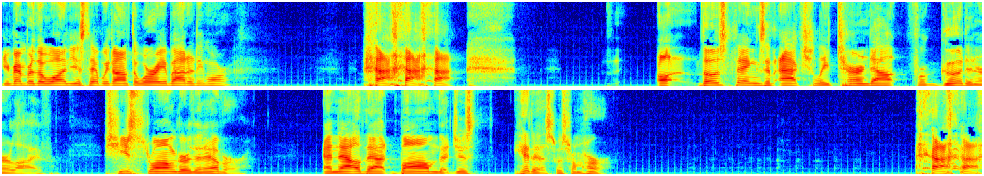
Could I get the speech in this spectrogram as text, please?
you remember the one you said we don't have to worry about anymore? uh, those things have actually turned out for good in her life. She's stronger than ever. And now that bomb that just hit us was from her. I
